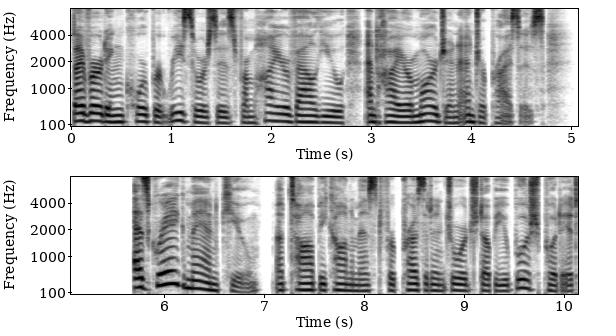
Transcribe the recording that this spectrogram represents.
diverting corporate resources from higher value and higher margin enterprises. As Greg Mankiw, a top economist for President George W. Bush, put it,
